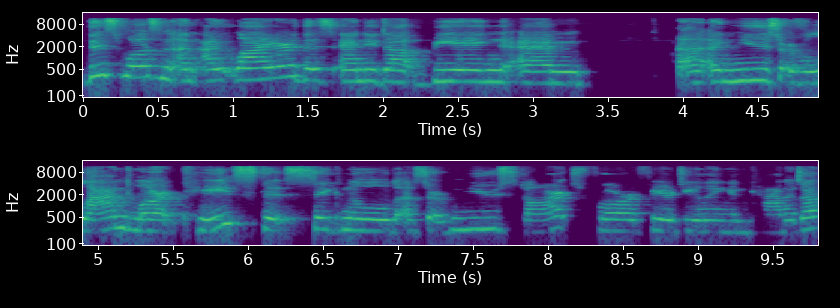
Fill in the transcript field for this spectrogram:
This wasn't an outlier. This ended up being um, a new sort of landmark case that signaled a sort of new start for fair dealing in Canada.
